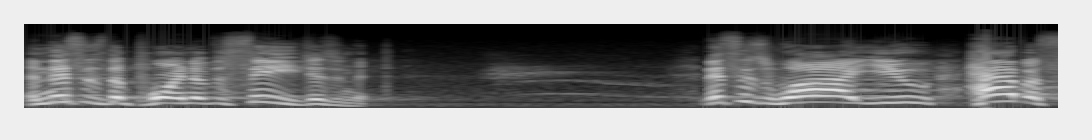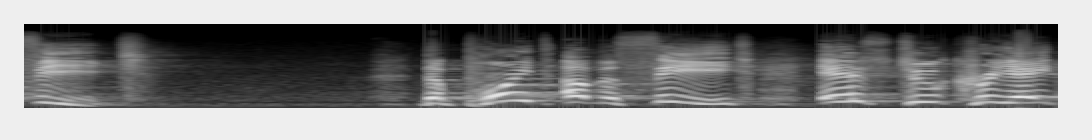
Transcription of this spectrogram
And this is the point of the siege, isn't it? This is why you have a siege. The point of the siege is to create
